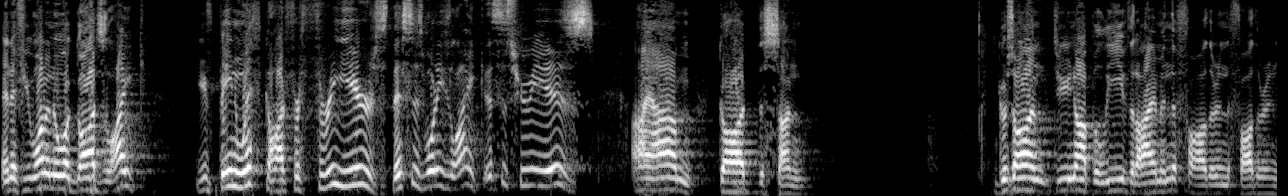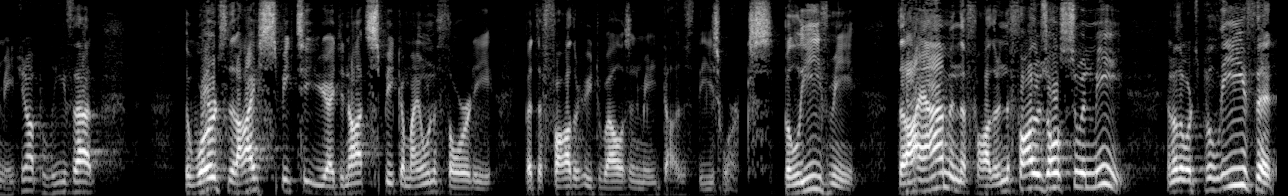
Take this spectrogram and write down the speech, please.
And if you want to know what God's like, you've been with God for three years. This is what He's like. This is who He is. I am God the Son. He goes on, Do you not believe that I am in the Father and the Father in me? Do you not believe that? The words that I speak to you, I do not speak on my own authority, but the Father who dwells in me does these works. Believe me that I am in the Father, and the Father is also in me. In other words, believe that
